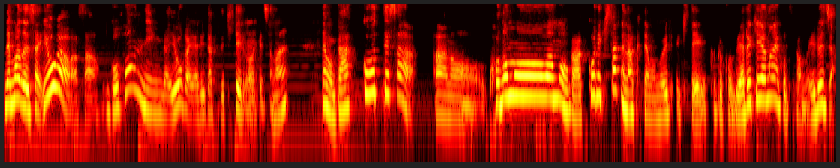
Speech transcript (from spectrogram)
で、まださ、ヨガはさ、ご本人がヨガやりたくて来てるわけじゃない、でも学校ってさ、あの、子供はもう学校に来たくなくても来てくること、やる気がない子とかもいるじゃん。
